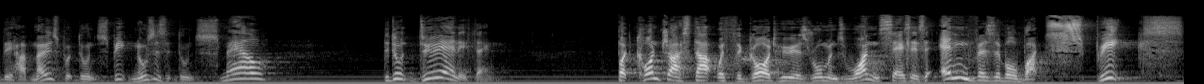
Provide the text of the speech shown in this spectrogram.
they have mouths but don't speak, noses that don't smell. They don't do anything. But contrast that with the God who, as Romans 1 says, is invisible but speaks.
